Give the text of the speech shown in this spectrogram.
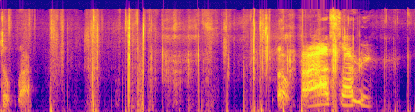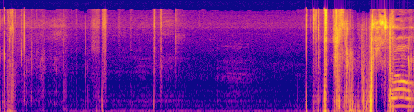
don't laugh. Oh, ah, sorry. So,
